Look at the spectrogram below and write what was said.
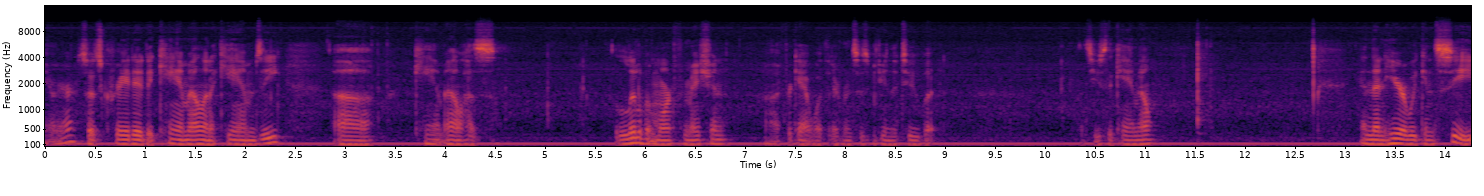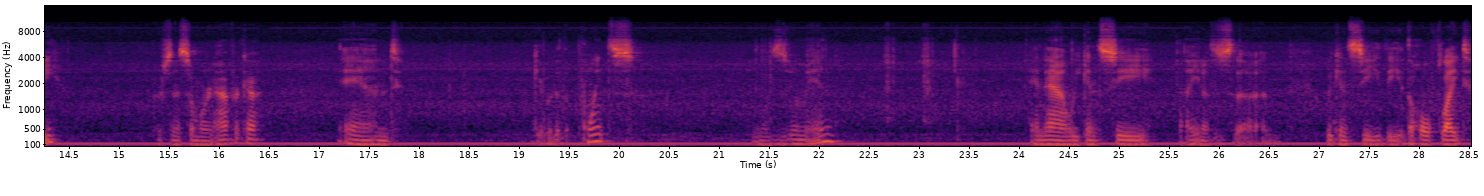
There we are. So it's created a KML and a KMZ. Uh, KML has a little bit more information. Uh, I forget what the difference is between the two, but let's use the KML. And then here we can see person somewhere in Africa and get rid of the points. We'll zoom in. And now we can see, uh, you know, this is the, we can see the, the whole flight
